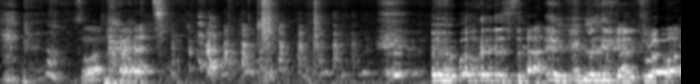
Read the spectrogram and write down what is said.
It's not that what was that? Literally gonna throw up.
